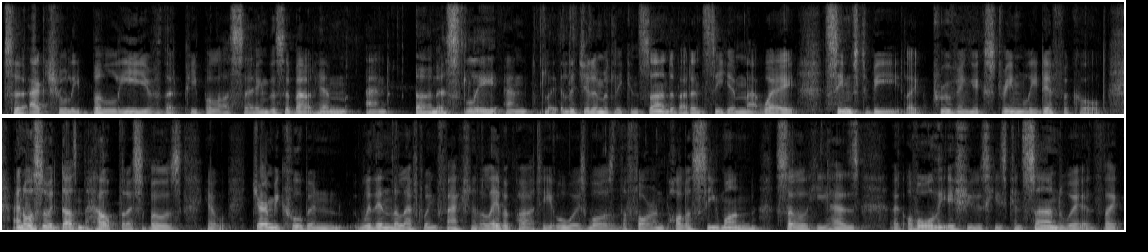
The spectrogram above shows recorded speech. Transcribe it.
to actually believe that people are saying this about him and earnestly and legitimately concerned about and see him that way seems to be like proving extremely difficult. And also, it doesn't help that I suppose you know Jeremy Corbyn within the left wing faction of the Labour Party always was the foreign policy one. So he has of all the issues he's concerned with, like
